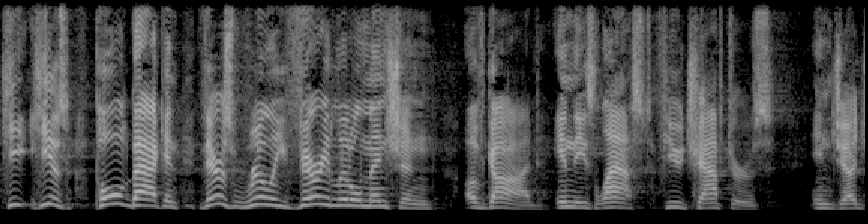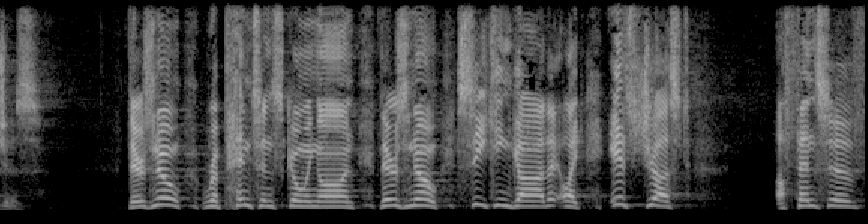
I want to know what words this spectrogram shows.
he, he is pulled back, and there's really very little mention of God in these last few chapters in Judges. There's no repentance going on. There's no seeking God. Like, it's just offensive,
